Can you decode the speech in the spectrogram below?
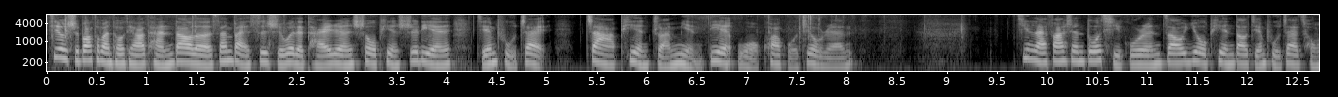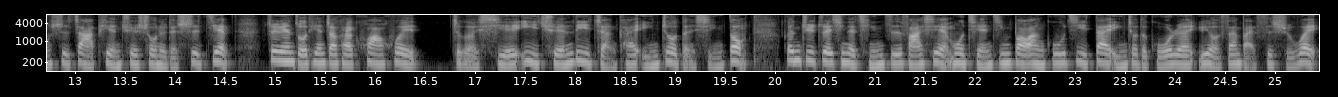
自由时报头版头条谈到了三百四十位的台人受骗失联，柬埔寨诈骗转缅甸，我跨国救人。近来发生多起国人遭诱骗到柬埔寨从事诈骗却受虐的事件，政院昨天召开跨会。这个协议全力展开营救等行动。根据最新的情资发现，目前经报案估计待营救的国人约有三百四十位。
